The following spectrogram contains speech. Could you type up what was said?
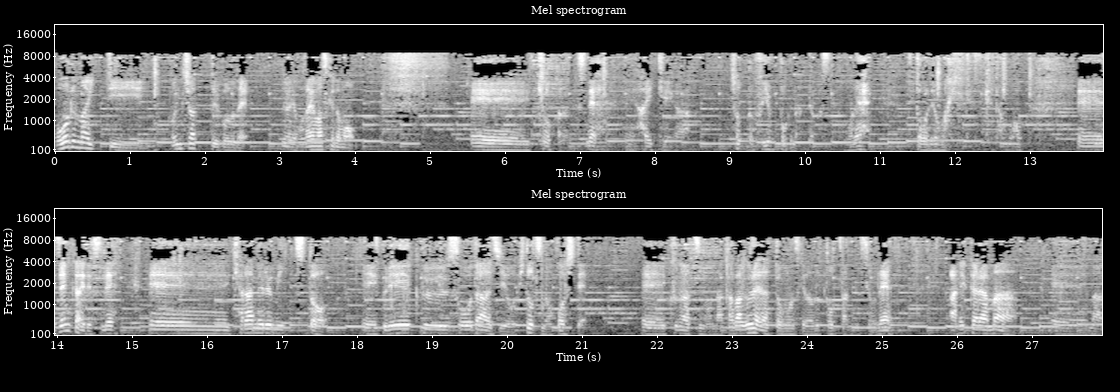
オールマイティー、こんにちは、ということで、のようでございますけども、えー、今日からですね、背景がちょっと冬っぽくなってますけどもね、どうでもいいんですけども、えー、前回ですね、えー、キャラメル3つと、えー、グレープソーダ味を1つ残して、えー、9月の半ばぐらいだと思うんですけど、撮ったんですよね。あれからまあ、まあ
